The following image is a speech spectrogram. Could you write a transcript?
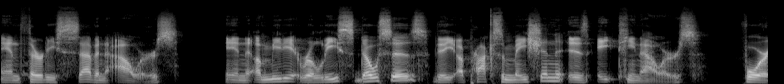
and 37 hours. In immediate release doses, the approximation is 18 hours. For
